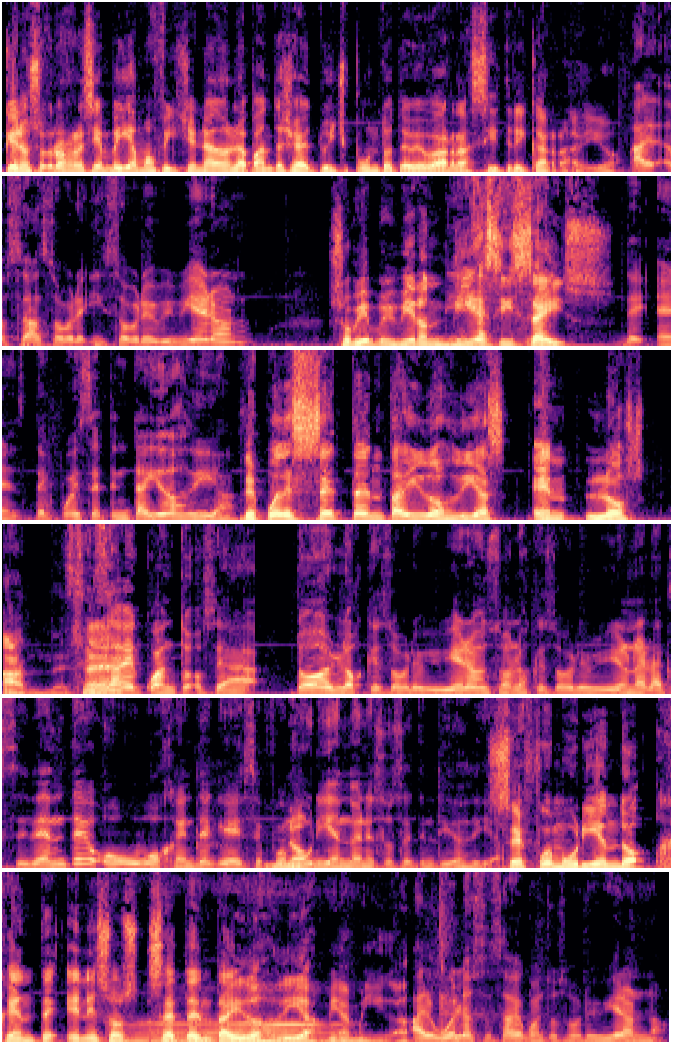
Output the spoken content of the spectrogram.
que nosotros recién veíamos ficcionado en la pantalla de twitch.tv barra cítrica radio. Al- o sea, sobre, y sobrevivieron Sobrevivieron 16 de- en- después de 72 días. después de 72 días en los Andes. ¿Se ¿eh? sabe cuánto? O sea, todos los que sobrevivieron son los que sobrevivieron al accidente o hubo gente que se fue No. muriendo en esos 72 días? Se fue muriendo gente en esos Ah. 72 días, mi amiga. ¿Al vuelo se sabe cuántos sobrevivieron? No.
